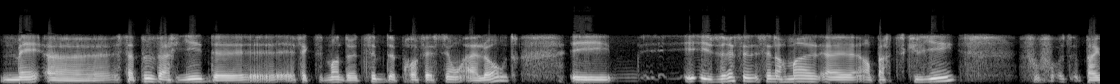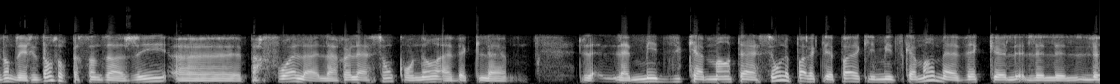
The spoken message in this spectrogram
mais ça peut varier de, effectivement d'un type de profession à l'autre et et, je dirais que c'est normal euh, en particulier. Par exemple, les résidences pour personnes âgées, euh, parfois la, relation qu'on a avec la, la, médicamentation, pas avec les pas avec les médicaments, mais avec euh, le,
